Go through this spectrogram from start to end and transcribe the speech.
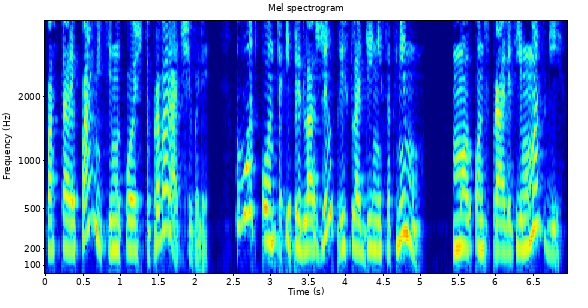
По старой памяти мы кое-что проворачивали. Вот он-то и предложил прислать Дениса к нему. Мол, он вправит ему мозги.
